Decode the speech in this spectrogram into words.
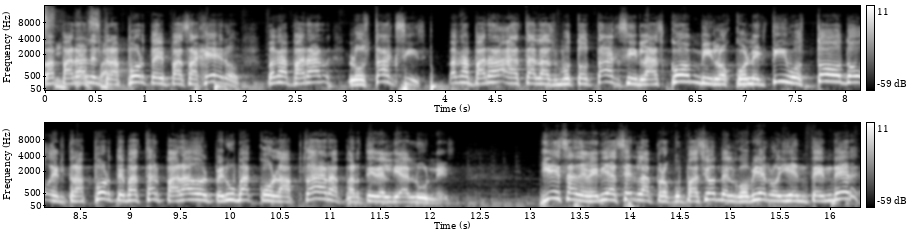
va a parar el transporte de pasajeros, van a parar los taxis, van a parar hasta las mototaxis, las combi, los colectivos, todo el transporte va a estar parado, el Perú va a colapsar a partir del día lunes. Y esa debería ser la preocupación del gobierno y entender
